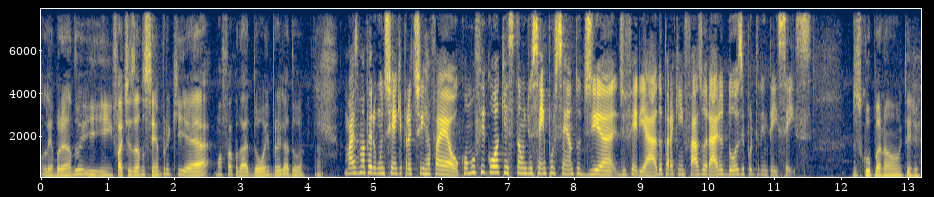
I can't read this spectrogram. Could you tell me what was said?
lembrando e, e, enfatizando sempre que é uma faculdade do empregador. Né? Mais uma perguntinha aqui para ti, Rafael. Como ficou a questão de 100% dia de feriado para quem faz horário 12 por 36? Desculpa, não entendi.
